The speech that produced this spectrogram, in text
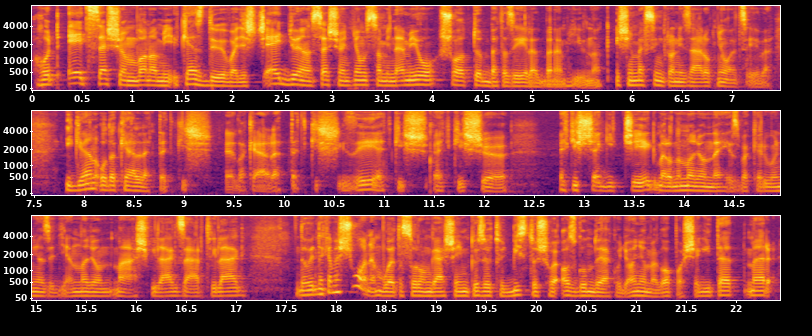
hogy egy session van, ami kezdő vagy, és egy olyan session nyomsz, ami nem jó, soha többet az életben nem hívnak. És én meg szinkronizálok nyolc éve. Igen, oda kellett egy kis, oda kellett egy kis izé, egy kis, egy kis, egy kis segítség, mert oda nagyon nehéz bekerülni, az egy ilyen nagyon más világ, zárt világ, de hogy nekem ez soha nem volt a szorongásaim között, hogy biztos, hogy azt gondolják, hogy anya meg apa segített, mert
